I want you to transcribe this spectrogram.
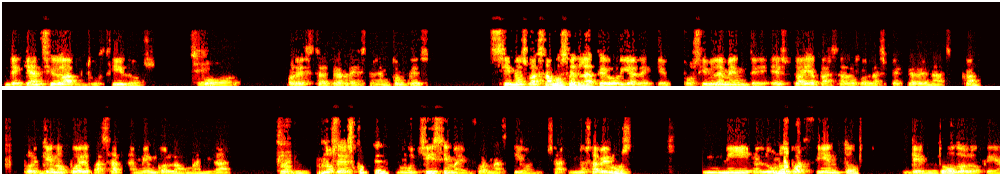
de que han sido abducidos por, por extraterrestres. Entonces, si nos basamos en la teoría de que posiblemente esto haya pasado con la especie de Nazca, ¿por qué no puede pasar también con la humanidad? Nos esconden muchísima información. O sea, no sabemos ni el 1% de todo lo que hay.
